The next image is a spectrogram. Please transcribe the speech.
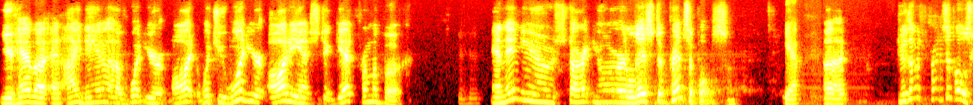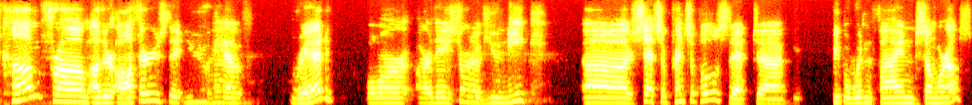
You have a, an idea of what your what you want your audience to get from a book, mm-hmm. and then you start your list of principles. Yeah. Do those principles come from other authors that you have read, or are they sort of unique uh, sets of principles that uh, people wouldn't find somewhere else?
